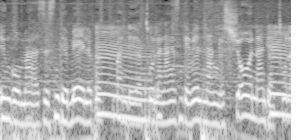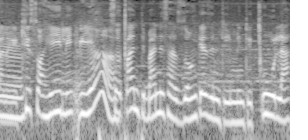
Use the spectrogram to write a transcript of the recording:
iingoma zesindebele kuba ndiyacula nangesindebele nangesishona ndiyacula nangekiswahili. Yeah. so xa ndidibanisa zonke ezi ndimi ndicula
